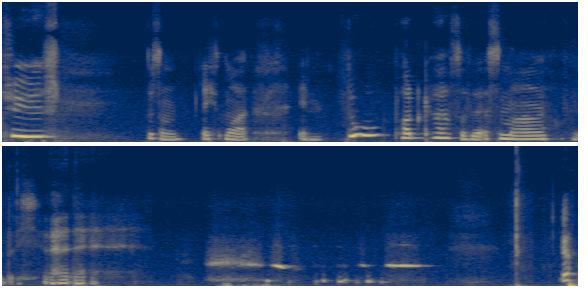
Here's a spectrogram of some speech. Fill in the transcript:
Tschüss. Bis zum nächsten Mal im Du-Podcast. Das erste Mal. Hoffentlich. ja.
